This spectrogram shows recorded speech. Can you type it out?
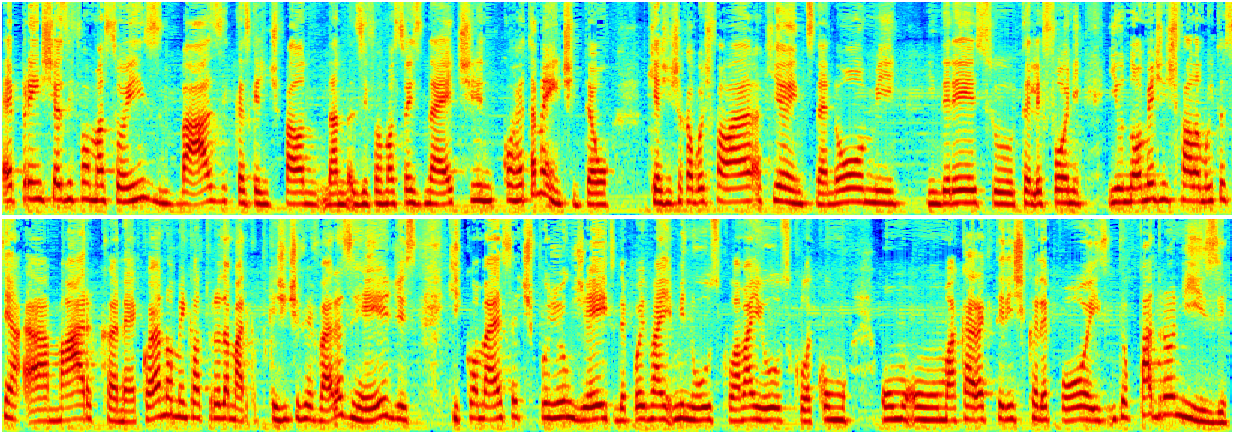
é preencher as informações básicas que a gente fala nas informações net corretamente. Então, que a gente acabou de falar aqui antes, né? Nome, endereço, telefone. E o nome a gente fala muito assim, a, a marca, né? Qual é a nomenclatura da marca? Porque a gente vê várias redes que começa tipo de um jeito, depois minúscula, maiúscula, com um, uma característica depois. Então, padronize.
